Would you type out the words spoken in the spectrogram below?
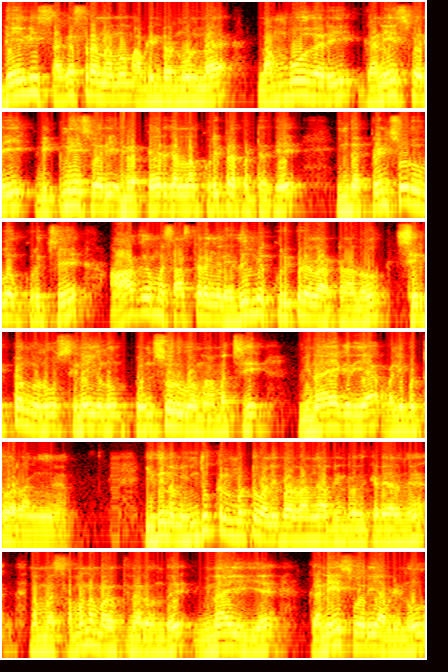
தேவி சகசிரநாமம் அப்படின்ற நூல்ல லம்போதரி கணேஸ்வரி விக்னேஸ்வரி என்ற பெயர்கள்லாம் குறிப்பிடப்பட்டிருக்கு. இந்த பெண் சுரூபம் குறித்து ஆகம சாஸ்திரங்கள் எதுவுமே குறிப்பிடலாட்டாலும் சிற்பங்களும் சிலைகளும் பெண் சுரூபம் அமைச்சு விநாயகரியா வழிபட்டு வர்றாங்க. இது நம்ம இந்துக்கள் மட்டும் வழிபடுறாங்க அப்படின்றது கிடையாதுங்க. நம்ம சமண மதத்தினர் வந்து விநாயகிய கணேஸ்வரி அப்படின்னும்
